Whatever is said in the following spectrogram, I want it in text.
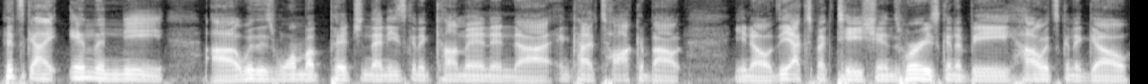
Hits guy in the knee uh, with his warm up pitch, and then he's going to come in and uh, and kind of talk about you know the expectations, where he's going to be, how it's going to go.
